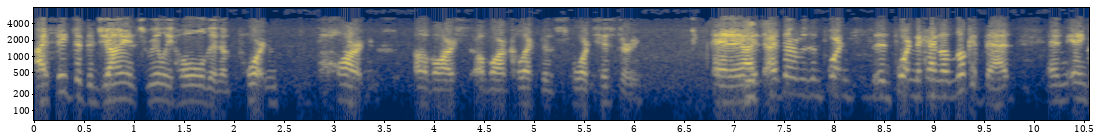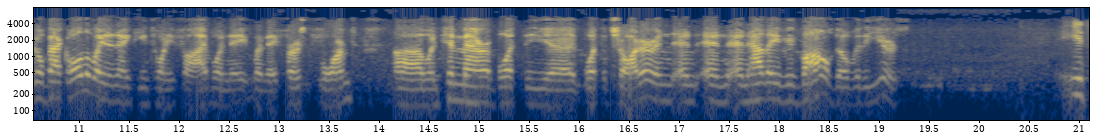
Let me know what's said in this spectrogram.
I think that the Giants really hold an important part of our of our collective sports history. And I, I thought it was important important to kind of look at that and and go back all the way to 1925 when they when they first formed, uh, when Tim Mara bought the uh, bought the charter, and and and and how they've evolved over the years. It's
